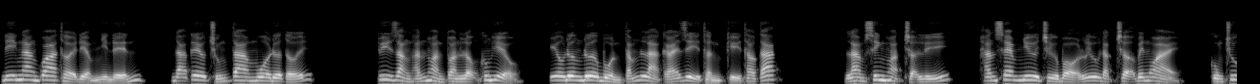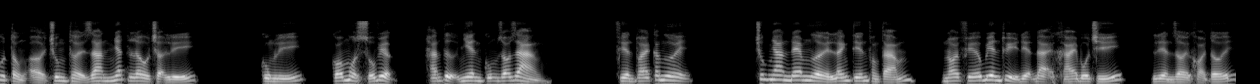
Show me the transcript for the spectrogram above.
đi ngang qua thời điểm nhìn đến, đã kêu chúng ta mua đưa tới. Tuy rằng hắn hoàn toàn lộng không hiểu, yêu đương đưa bồn tắm là cái gì thần kỳ thao tác. Làm sinh hoạt trợ lý, hắn xem như trừ bỏ lưu đặc trợ bên ngoài, cùng Chu Tổng ở chung thời gian nhất lâu trợ lý. Cùng lý, có một số việc, hắn tự nhiên cũng rõ ràng. Phiền thoái các ngươi. Trúc Nhan đem người lánh tiến phòng 8, nói phía biên thủy điện đại khái bố trí, liền rời khỏi tới.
